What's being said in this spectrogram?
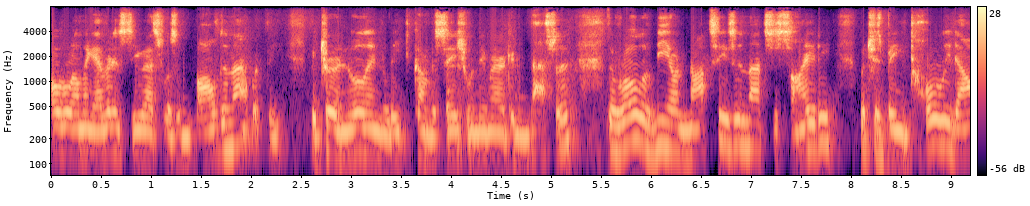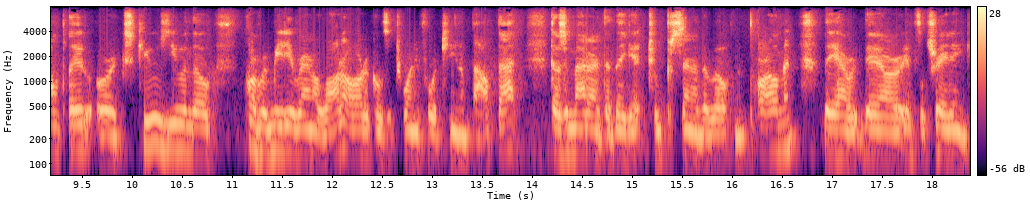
overwhelming evidence the U.S. was involved in that with the Victoria Nuland leaked conversation with the American ambassador. The role of neo Nazis in that society, which is being totally downplayed or excused, even though corporate media ran a lot of articles in 2014 about that. Doesn't matter that they get two percent of the vote in Parliament. They are they are infiltrating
